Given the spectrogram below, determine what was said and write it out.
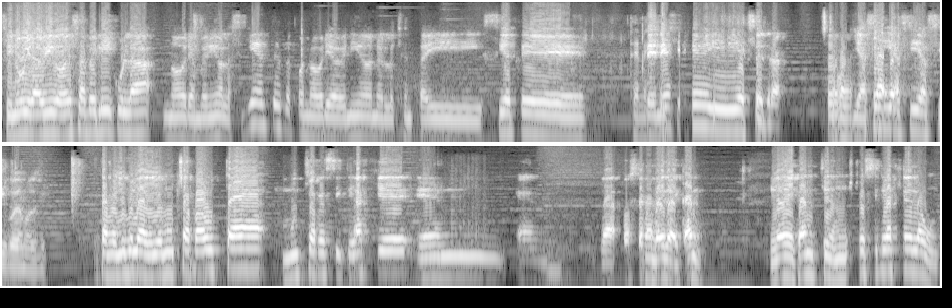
Si no hubiera habido esa película, no habrían venido las siguientes, después no habría venido en el 87 TNG. TNG y etcétera. Y así, Claro, así, así podemos decir. esta película dio mucha pauta, mucho reciclaje en, en la, o sea, en la era de Khan. La era de Khan tiene mucho reciclaje de la 1.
